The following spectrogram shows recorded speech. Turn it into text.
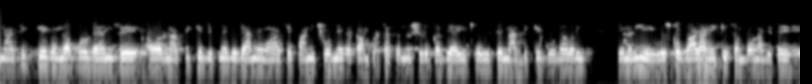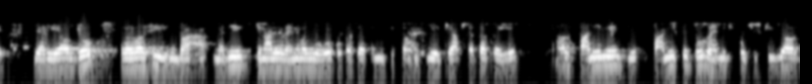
नासिक के गंगापुर डैम से और नासिक के जितने भी डैम है, वहाँ से पानी छोड़ने का काम प्रशासन ने शुरू कर दिया। इस वजह से नासिक की गोदावरी जो नदी है, उसको बाढ़ आने की संभावना जताई जा रही है। और जो रहवासी नदी किनारे रहने वाले लोगों को प्रशासन ने चेतावनी की है कि आप सतर्क रहिए और पानी में, पानी से दूर रहने की कोशिश कीजिए और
